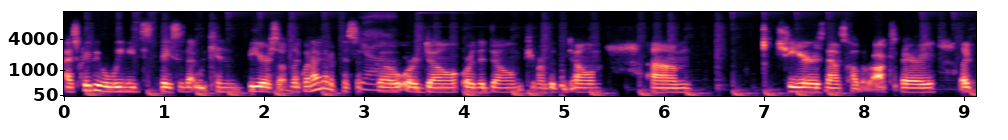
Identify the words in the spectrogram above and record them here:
as queer people we need spaces that we can be ourselves like when i go to pacifico Yeah. or dome or the dome if you remember the dome um cheers now it's called the roxbury like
